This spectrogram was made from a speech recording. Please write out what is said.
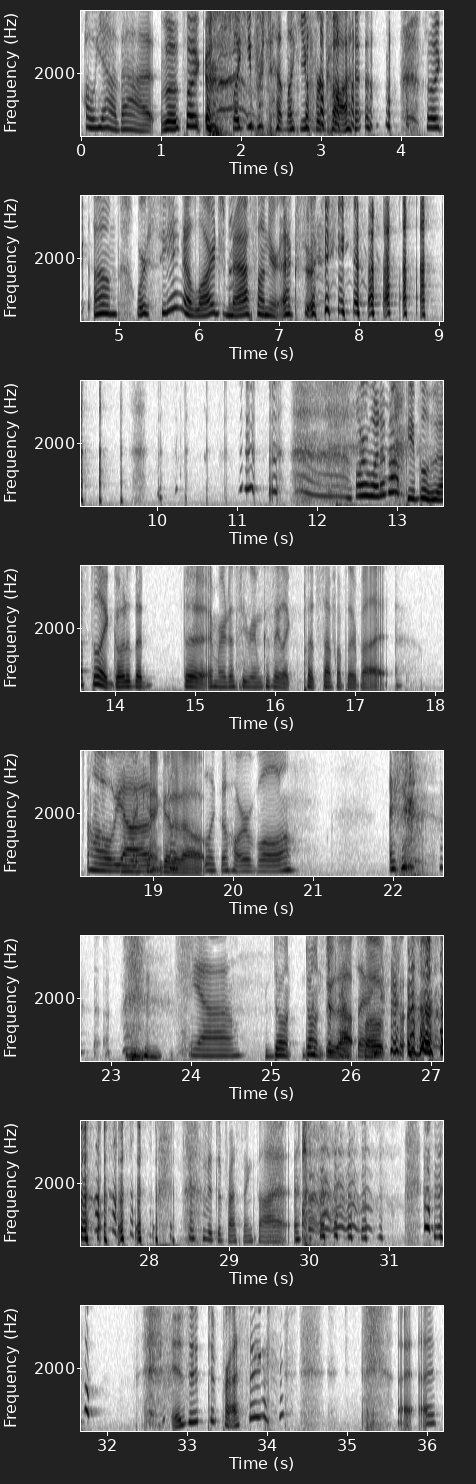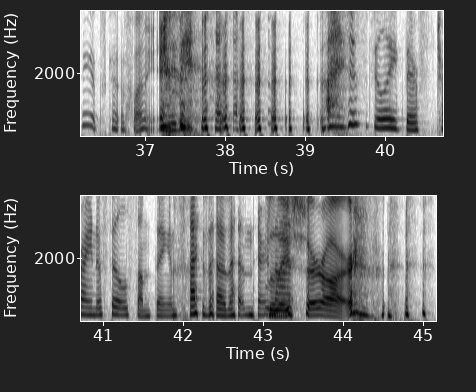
Oh yeah, that. That's like, Like you pretend like you forgot. they're like, um, we're seeing a large mass on your X-ray. Or what about people who have to like go to the the emergency room because they like put stuff up their butt? Oh yeah, they can't get it out. Like a horrible. I feel yeah, Don't don't That's do that, folks. it's kind of a depressing thought. Is it depressing? I, I think it's kind of funny. Maybe. I just feel like they're f- trying to fill something inside them, and they're Well, they not. sure are.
